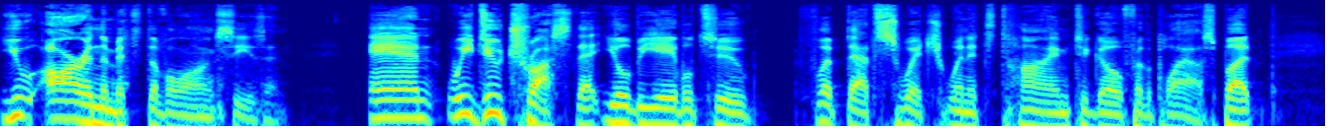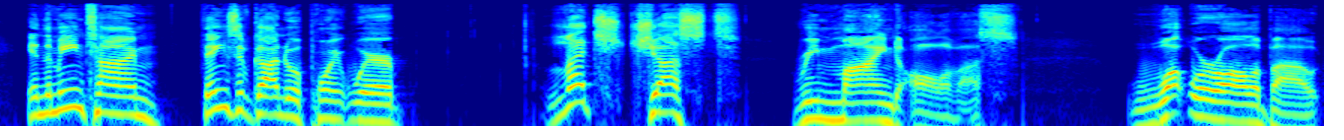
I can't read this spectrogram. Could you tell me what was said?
you are in the midst of a long season. And we do trust that you'll be able to flip that switch when it's time to go for the playoffs. But in the meantime, things have gotten to a point where let's just remind all of us what we're all about,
